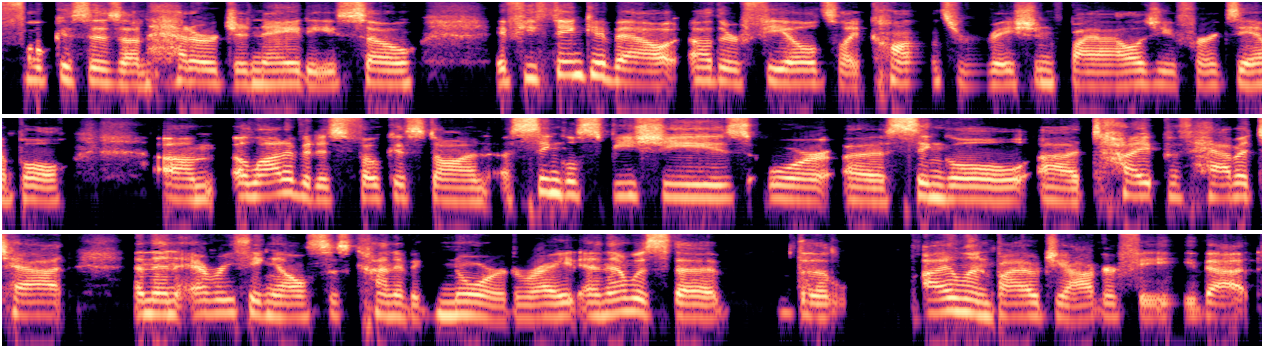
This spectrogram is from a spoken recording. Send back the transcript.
focuses on heterogeneity. So, if you think about other fields like conservation biology, for example, um, a lot of it is focused on a single species or a single uh, type of habitat, and then everything else is kind of ignored, right? And that was the the island biogeography that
